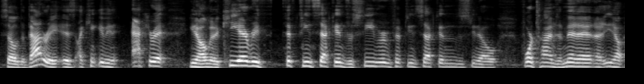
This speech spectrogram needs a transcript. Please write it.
So the battery is, I can't give you an accurate, you know, I'm to key every 15 seconds, receive every 15 seconds, you know, four times a minute, uh, you know.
